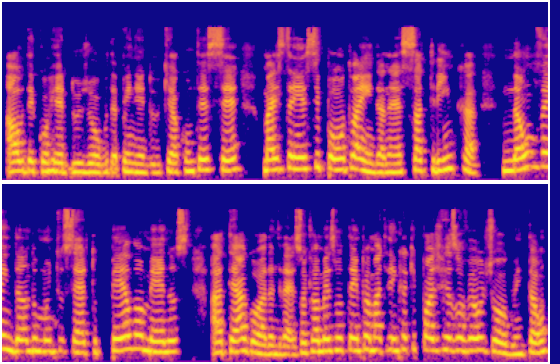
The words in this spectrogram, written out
ao decorrer do jogo, dependendo do que acontecer. Mas tem esse ponto ainda, né? Essa trinca não vem dando muito certo, pelo menos até agora, André. Só que ao mesmo tempo é uma trinca que pode resolver o jogo. Então,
